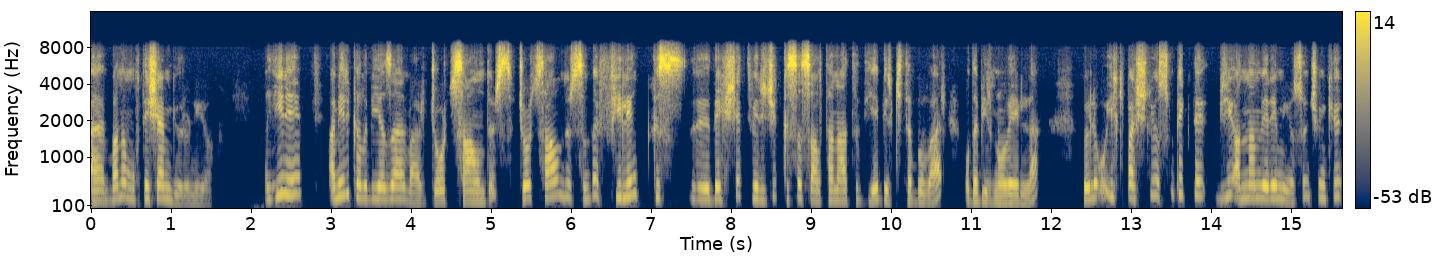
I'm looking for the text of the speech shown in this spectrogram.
e, bana muhteşem görünüyor. Yine Amerikalı bir yazar var George Saunders. George Saunders'ın da Filin kıs, e, Dehşet Verici Kısa Saltanatı diye bir kitabı var. O da bir novella. Böyle o ilk başlıyorsun pek de bir anlam veremiyorsun. Çünkü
